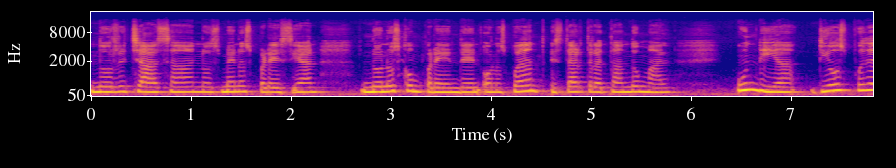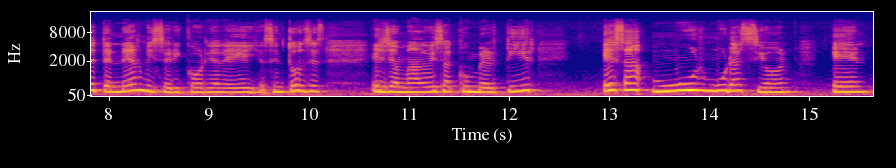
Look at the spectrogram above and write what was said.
nos rechazan, nos menosprecian, no nos comprenden o nos puedan estar tratando mal, un día Dios puede tener misericordia de ellas. Entonces, el llamado es a convertir esa murmuración en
